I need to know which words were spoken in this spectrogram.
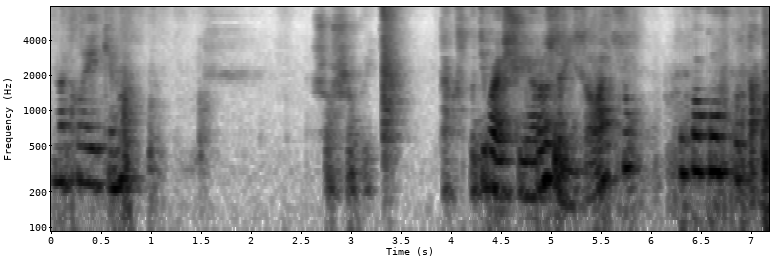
наклейки. Ну, що ж робити? Так, сподіваюся, що я розрізала цю упаковку. Так,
